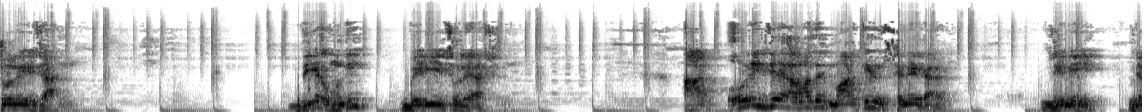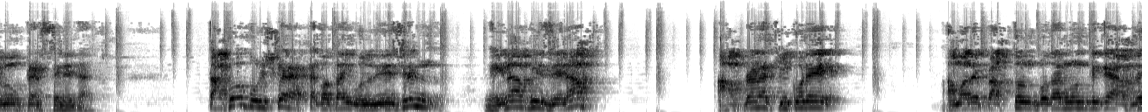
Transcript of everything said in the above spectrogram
চলে যান। দিয়ে উনি বেরিয়ে চলে আসেন। আর ওই যে আমাদের মার্কিন সেনেটর, যিনি ডেমোক্রেট সেনেটর, তাকেও পরিষ্কার একটা কথাই বলে দিয়েছিলেন এনাফ ইজ এনাফ আপনারা কি করে আমাদের প্রাক্তন প্রধানমন্ত্রীকে আপনি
